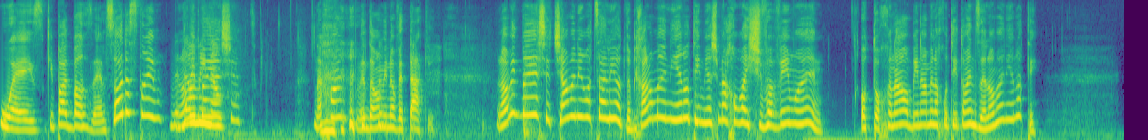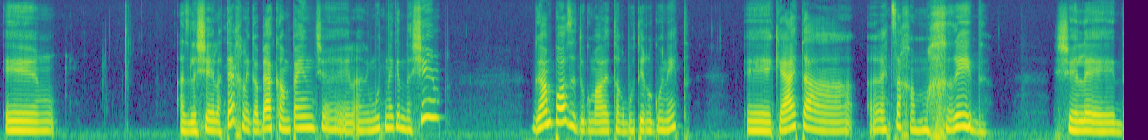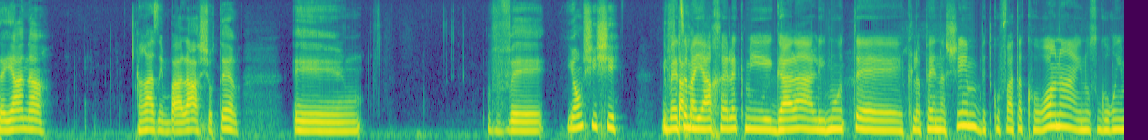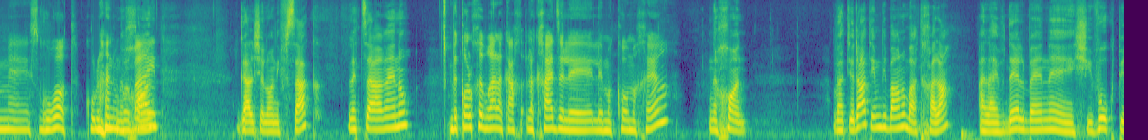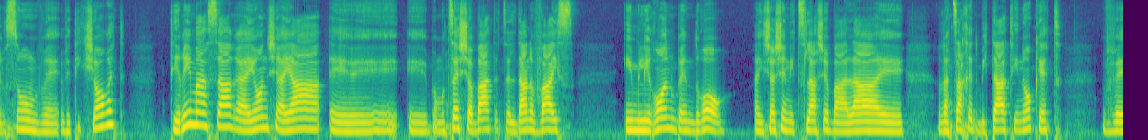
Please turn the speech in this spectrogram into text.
ווייז, כיפת ברזל, סודה סטרים, לא. מתביישת. נכון, ודומינו וטאקי. לא מתביישת, שם אני רוצה להיות, ובכלל לא מעניין אותי אם יש מאחורי שבבים או אין, או תוכנה או בינה מלאכותית או אין, זה לא מעניין אותי. אמ, אז לשאלתך, לגבי הקמפיין של אלימות נגד נשים, גם פה זה דוגמה לתרבות ארגונית, אה, כי היה את הרצח המחריד של אה, דיאנה רז עם בעלה השוטר, אה, ויום שישי. בעצם היה חלק מגל האלימות אה, כלפי נשים בתקופת הקורונה, היינו סגורים, אה, סגורות, כולנו נכון. בבית, גל שלא נפסק, לצערנו. וכל חברה לקח, לקחה את זה למקום אחר. נכון. ואת יודעת, אם דיברנו בהתחלה על ההבדל בין אה, שיווק, פרסום ו- ותקשורת, תראי מה עשה הריאיון שהיה אה, אה, במוצאי שבת אצל דנה וייס עם לירון בן דרור, האישה שניצלה שבעלה אה, רצח את בתה התינוקת ו,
